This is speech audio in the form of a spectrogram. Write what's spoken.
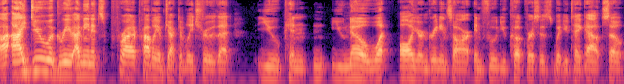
I, I do agree. I mean, it's pr- probably objectively true that you can you know what all your ingredients are in food you cook versus what you take out. So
